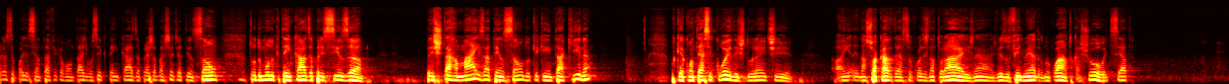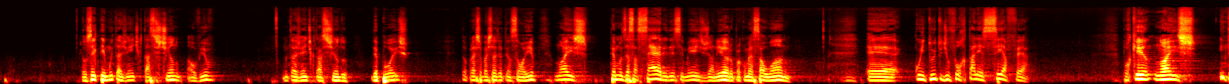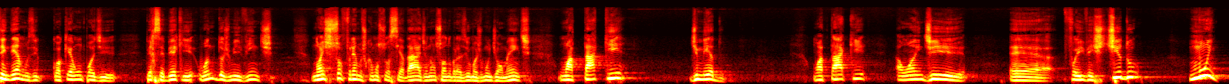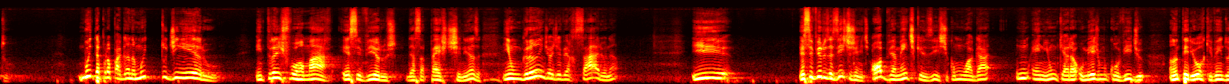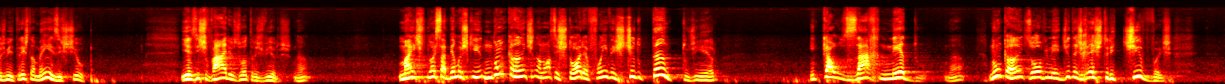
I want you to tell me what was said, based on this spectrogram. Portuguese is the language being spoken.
Agora você pode sentar, fica à vontade. Você que está em casa, presta bastante atenção. Todo mundo que está em casa precisa prestar mais atenção do que quem está aqui, né? Porque acontecem coisas durante. Na sua casa são coisas naturais, né? Às vezes o filho entra no quarto, cachorro, etc. Eu sei que tem muita gente que está assistindo ao vivo, muita gente que está assistindo depois. Então preste bastante atenção aí. Nós temos essa série desse mês de janeiro para começar o ano, é, com o intuito de fortalecer a fé. Porque nós entendemos, e qualquer um pode perceber, que o ano de 2020, nós sofremos como sociedade, não só no Brasil, mas mundialmente, um ataque de medo. Um ataque onde é, foi investido muito, muita propaganda, muito dinheiro em transformar esse vírus dessa peste chinesa em um grande adversário, né? E esse vírus existe, gente? Obviamente que existe, como o H1N1, que era o mesmo Covid anterior que veio em 2003, também existiu. E existem vários outros vírus, né? Mas nós sabemos que nunca antes na nossa história foi investido tanto dinheiro em causar medo. Né? Nunca antes houve medidas restritivas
